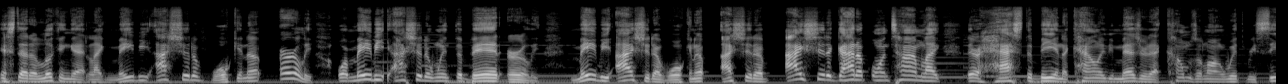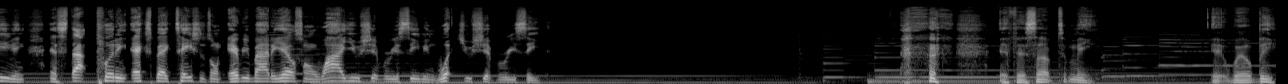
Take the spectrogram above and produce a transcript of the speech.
instead of looking at like maybe I should have woken up early or maybe I should have went to bed early. Maybe I should have woken up I should have I should have got up on time. Like there has to be an accountability measure that comes along with receiving and stop putting expectations on everybody else on why you should be receiving what you should be receiving if it's up to me, it will be.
